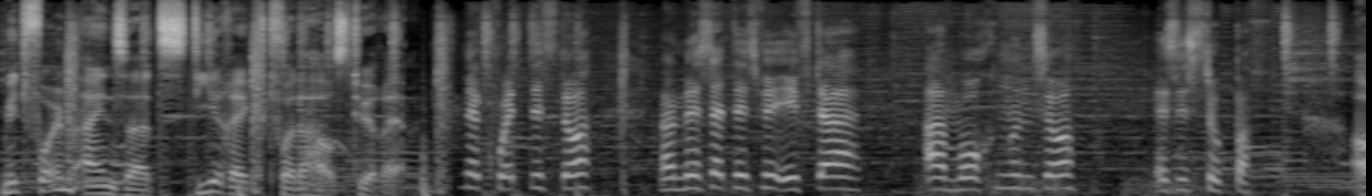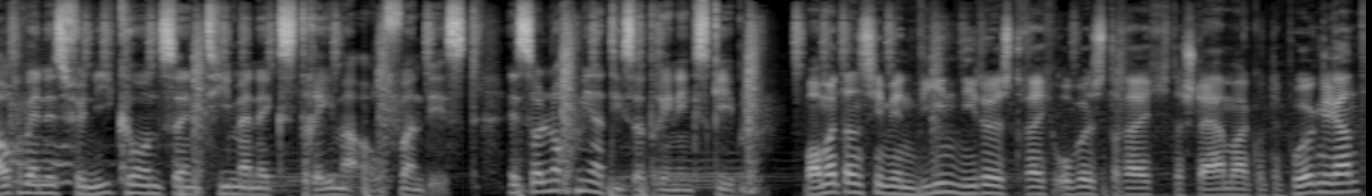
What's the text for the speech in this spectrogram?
Mit vollem Einsatz direkt vor der Haustüre. Mir gefällt das da. Man müsste das wie öfter auch machen und so. Es ist super. Auch wenn es für Nico und sein Team ein extremer Aufwand ist. Es soll noch mehr dieser Trainings geben. Momentan sind wir in Wien, Niederösterreich, Oberösterreich, der Steiermark und dem Burgenland.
